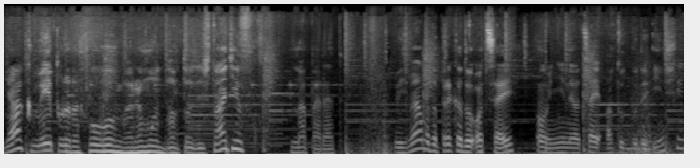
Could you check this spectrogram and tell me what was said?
Як ми прораховуємо ремонт авто зі штатів наперед? Візьмемо, до прикладу, оцей. О, ні, не оцей, а тут буде інший.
